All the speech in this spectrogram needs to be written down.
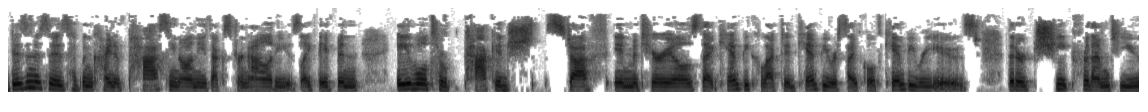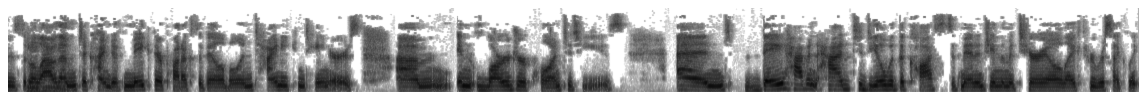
businesses have been kind of passing on these externalities. Like they've been able to package stuff in materials that can't be collected, can't be recycled, can't be reused, that are cheap for them to use, that mm-hmm. allow them to kind of make their products available in tiny containers, um, in larger quantities and they haven't had to deal with the costs of managing the material like through recycling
